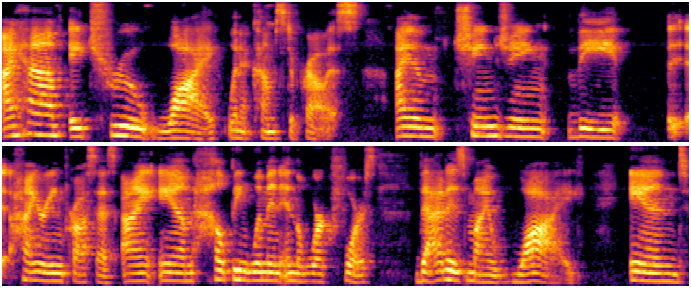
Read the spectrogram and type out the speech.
I have a true why when it comes to prowess. I am changing the uh, hiring process. I am helping women in the workforce. That is my why. And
